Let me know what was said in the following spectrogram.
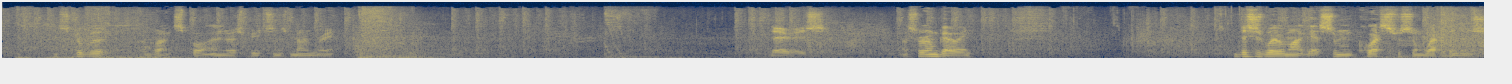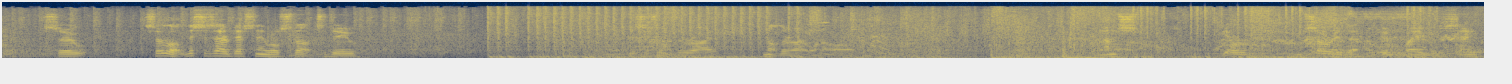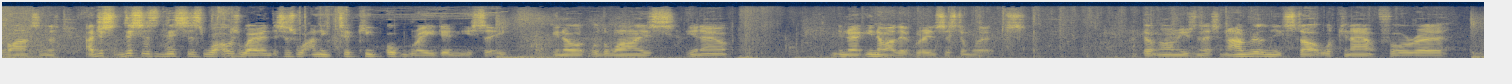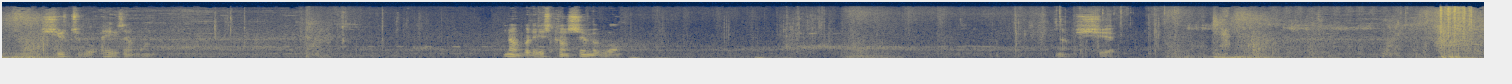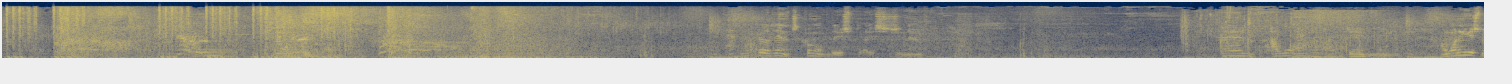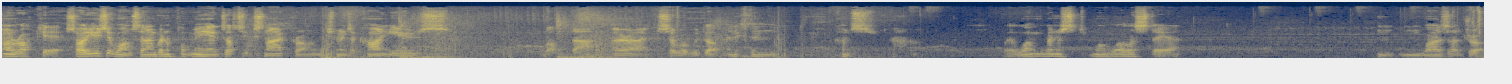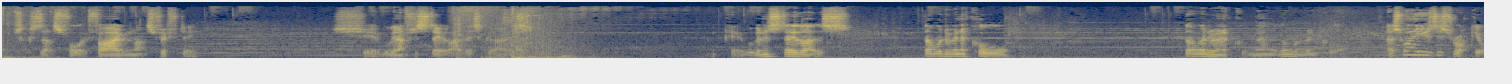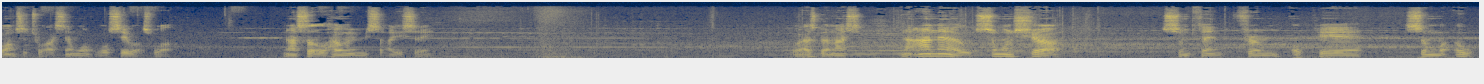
Discover a black spot in Rasputin's memory. There it is. That's where I'm going. This is where we might get some quests for some weapons and shit. So, so look, this is how Destiny will start to do. This is not the right, not the right one at all. And I'm, yo, I'm sorry that I've been playing with the same class and this. I just, this is this is what I was wearing. This is what I need to keep upgrading. You see, you know, otherwise, you know, you know, you know how the upgrading system works. Don't know I'm using this. And I really need to start looking out for uh, shootable. Hey, is that one? No, but it is consumable. Oh, shit. I feel things come up these places, you know. Um, I want, I want to use my rocket, so I'll use it once, then I'm going to put my exotic sniper on, which means I can't use well, that. Alright, so what we got? Anything... Cons Wait, what am I going to... What will I stay at? Mm, mm, why is that dropped? Because that's 45 and that's 50. Shit, we're going to have to stay like this, guys. Okay, we're going to stay like this. That would have been a cool... That would have been a cool... Man, that would have been cool. I just want to use this rocket once or twice, and we'll, we'll see what's what. Nice little homing missile, you see. Well, that's got nice... Now, I know someone shot something from up here somewhere. Oh.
